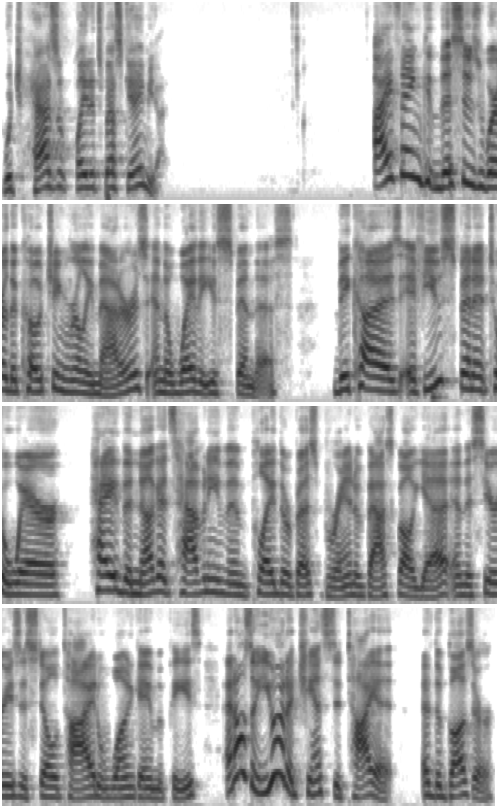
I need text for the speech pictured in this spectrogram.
which hasn't played its best game yet? I think this is where the coaching really matters and the way that you spin this. Because if you spin it to where, hey, the Nuggets haven't even played their best brand of basketball yet, and the series is still tied one game apiece, and also you had a chance to tie it at the buzzer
